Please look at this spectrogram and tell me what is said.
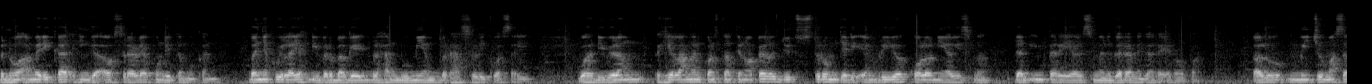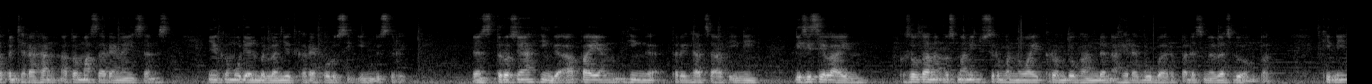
Benua Amerika hingga Australia pun ditemukan. Banyak wilayah di berbagai belahan bumi yang berhasil dikuasai. Bahwa dibilang kehilangan Konstantinopel justru menjadi embrio kolonialisme dan imperialisme negara-negara Eropa. Lalu memicu masa pencerahan atau masa renaissance yang kemudian berlanjut ke revolusi industri. Dan seterusnya hingga apa yang hingga terlihat saat ini. Di sisi lain, Kesultanan Utsmani justru menuai keruntuhan dan akhirnya bubar pada 1924 Kini,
